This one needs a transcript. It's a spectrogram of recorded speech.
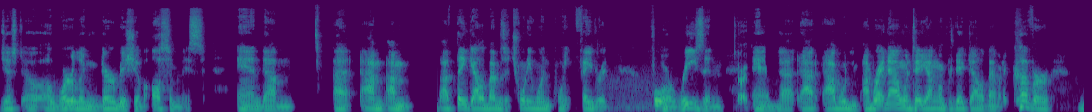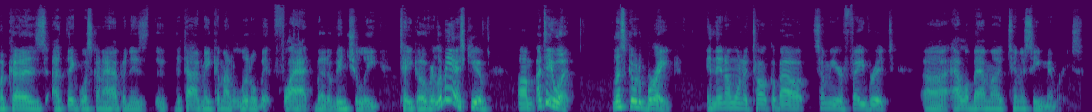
just a, a whirling dervish of awesomeness. And um, I, I'm I'm I think Alabama's a 21 point favorite for a reason. Right. And uh, I, I would I'm right now I'm going to tell you I'm going to predict Alabama to cover because I think what's going to happen is the, the tide may come out a little bit flat, but eventually take over. Let me ask you, um, I tell you what, let's go to break. And then I want to talk about some of your favorite uh, Alabama, Tennessee memories.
